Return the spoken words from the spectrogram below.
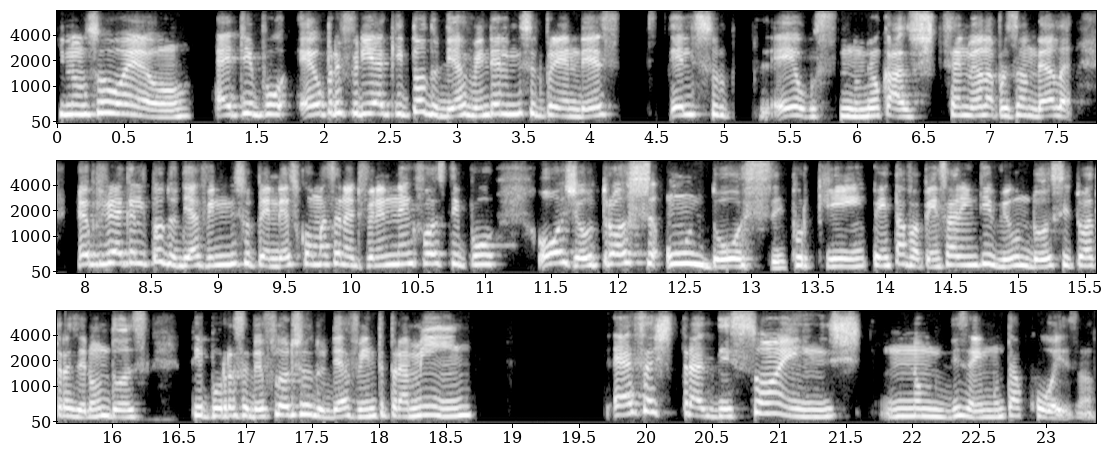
Que não sou eu. É tipo, eu preferia que todo dia 20 ele me surpreendesse. Ele sur... Eu, no meu caso, sendo eu na posição dela, eu preferia que ele todo dia 20 me surpreendesse com uma cena diferente, nem que fosse tipo, hoje eu trouxe um doce, porque estava a pensar em ti, vi um doce e estou a trazer um doce. Tipo, receber flores todo dia 20, para mim, essas tradições não me dizem muita coisa.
